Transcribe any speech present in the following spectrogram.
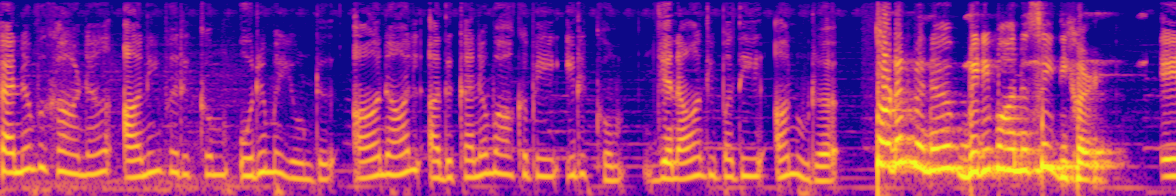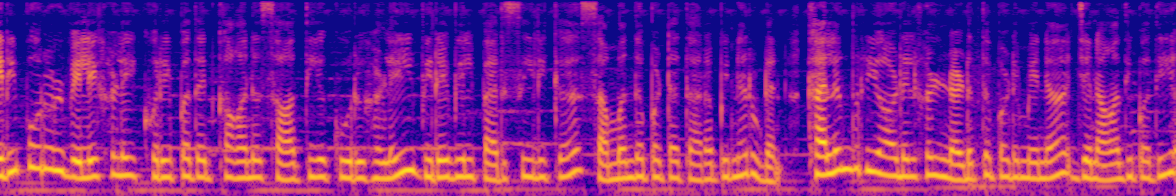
கனவு காண அனைவருக்கும் உரிமையுண்டு. ஆனால் அது கனவாகவே இருக்கும் ஜனாதிபதி அனுர. தொடர்பென விரிவான செய்திகள். எரிபொருள் விலைகளை குறைப்பதற்கான சாத்தியக்கூறுகளை விரைவில் பரிசீலிக்க சம்பந்தப்பட்ட தரப்பினருடன் கலந்துரையாடல்கள் நடத்தப்படும் என ஜனாதிபதி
